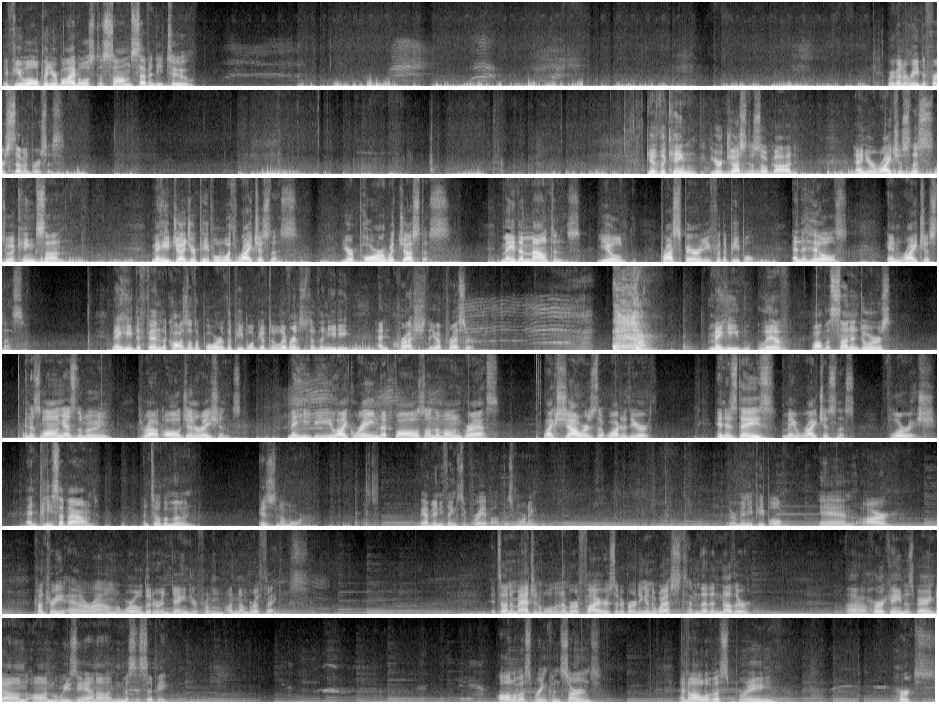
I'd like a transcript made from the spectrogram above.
If you will open your Bibles to Psalm 72. We're going to read the first seven verses. Give the king your justice, O God, and your righteousness to a king's son. May he judge your people with righteousness, your poor with justice. May the mountains yield prosperity for the people, and the hills in righteousness. May he defend the cause of the poor of the people, give deliverance to the needy, and crush the oppressor. May he live while the sun endures, and as long as the moon throughout all generations. May he be like rain that falls on the mown grass, like showers that water the earth. In his days may righteousness flourish and peace abound until the moon is no more. We have many things to pray about this morning. There are many people in our country and around the world that are in danger from a number of things. It's unimaginable the number of fires that are burning in the West, and that another uh, hurricane is bearing down on Louisiana and Mississippi. All of us bring concerns, and all of us bring hurts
